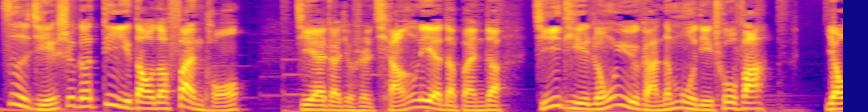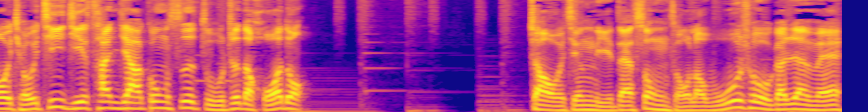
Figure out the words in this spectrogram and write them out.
自己是个地道的饭桶。接着就是强烈的本着集体荣誉感的目的出发，要求积极参加公司组织的活动。赵经理在送走了无数个认为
